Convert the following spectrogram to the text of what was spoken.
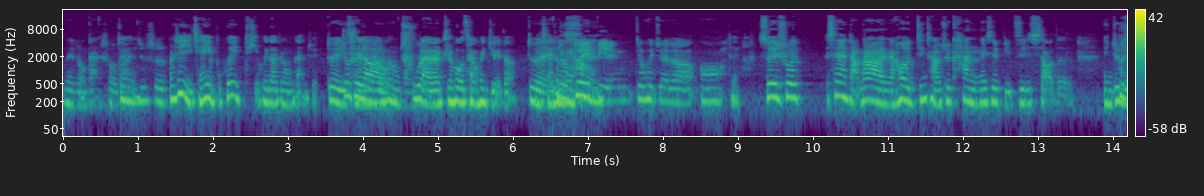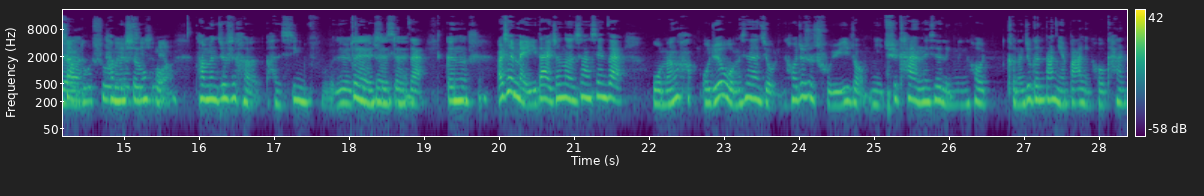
那种感受吧。对就是而且以前也不会体会到这种感觉，对，就是以前没有那要种出来了之后才会觉得对有以前的美好。对比，你就会觉得哦，对所以说，现在长大了，然后经常去看那些比自己小的，你就不觉得想读书，他们生活他们就是很很幸福，就是特别是现在真跟而且每一代真的像现在，我们好，我觉得我们现在九零后就是处于一种，你去看那些零零后，可能就跟当年八零后看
